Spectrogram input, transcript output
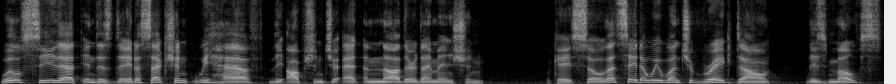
We'll see that in this data section, we have the option to add another dimension. Okay, so let's say that we want to break down these months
